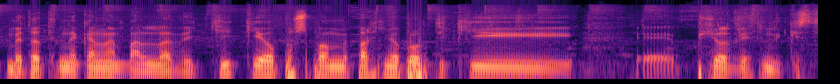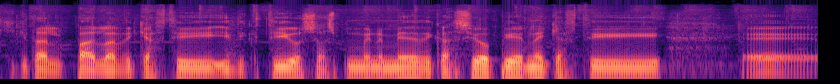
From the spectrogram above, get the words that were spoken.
μετά την έκαναν πανελλαδική και όπως είπαμε υπάρχει μια προοπτική ε, πιο διεθνικιστική κτλ. Δηλαδή και αυτή η δικτύωση ας πούμε, είναι μια διαδικασία η είναι και αυτή ε,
